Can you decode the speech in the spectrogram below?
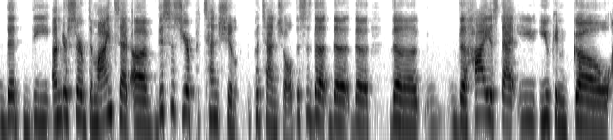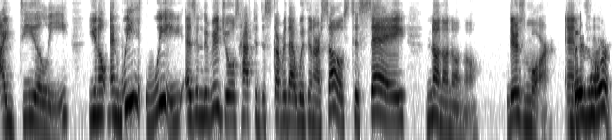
the the underserved mindset of this is your potential potential. This is the the the the the highest that you you can go ideally. You know and we we as individuals have to discover that within ourselves to say no no no no. There's more. And there's more.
